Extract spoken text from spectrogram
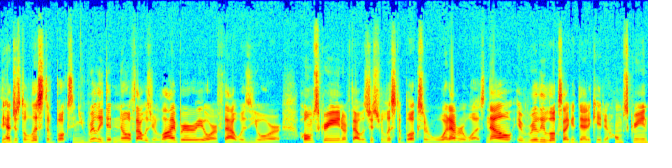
They had just a list of books, and you really didn't know if that was your library or if that was your home screen or if that was just your list of books or whatever it was. Now it really looks like a dedicated home screen.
